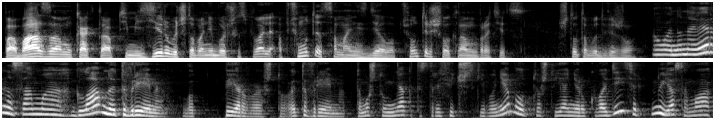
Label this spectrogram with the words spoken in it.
по базам, как-то оптимизировать, чтобы они больше успевали. А почему ты это сама не сделала? Почему ты решила к нам обратиться? Что тобой движило? Ой, ну, наверное, самое главное – это время. Вот первое, что это время, потому что у меня катастрофически его не было, потому что я не руководитель, ну, я сама,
